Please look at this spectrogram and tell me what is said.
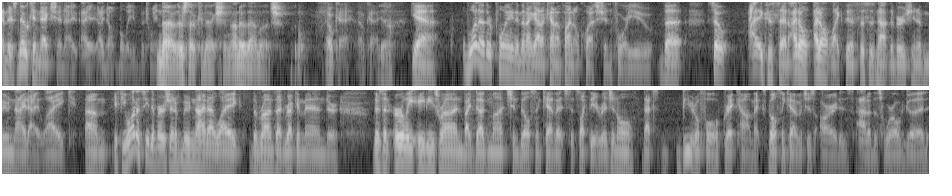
And there's no connection, I, I, I don't believe, between No, there's no connection. I know that much. But Okay, okay. yeah. Yeah. One other point, and then I got a kind of final question for you. The so I like I said, I don't I don't like this. This is not the version of Moon Knight I like. Um, if you want to see the version of Moon Knight I like, the runs I'd recommend or there's an early '80s run by Doug Moench and Bill Sienkiewicz that's like the original. That's beautiful, great comics. Bill Sienkiewicz's art is out of this world good.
